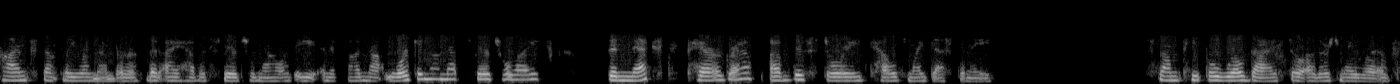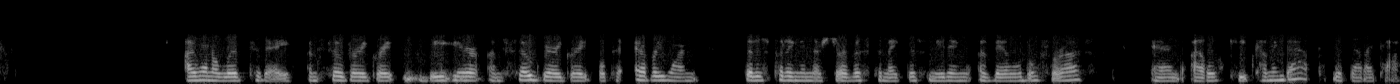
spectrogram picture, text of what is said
constantly remember that I have a spiritual malady, and if I'm not working on that spiritual life, the next paragraph of this story tells my destiny. Some people will die so others may live. I want to live today. I'm so very grateful to be here. I'm so very grateful to everyone that is putting in their service to make this meeting available for us. And I'll keep coming back. With that, I pass.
